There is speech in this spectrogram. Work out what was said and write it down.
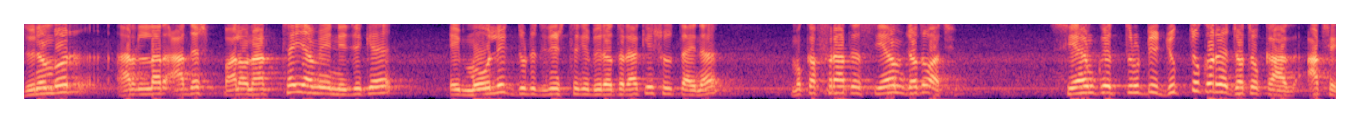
দুই নম্বর, আল্লাহর আদেশ পালনার্থেই আমি নিজেকে এই মৌলিক দুটো জিনিস থেকে বিরত রাখি, শুধু তাই না মোকাফরাতে সিয়াম যত আছে, সিয়ামকে ত্রুটি যুক্ত করে যত কাজ আছে,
